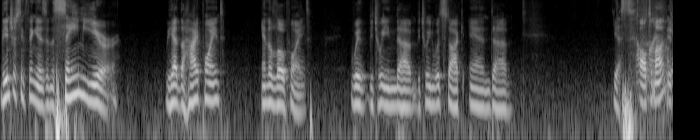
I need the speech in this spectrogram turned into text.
The interesting thing is, in the same year, we had the high point and the low point, with between uh, between Woodstock and. Uh, Yes. Altamont, you're Yeah.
